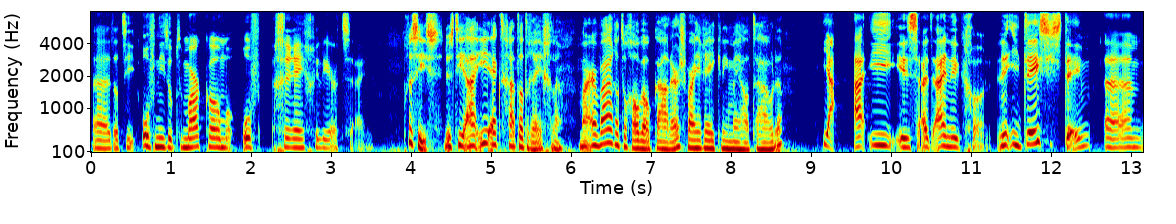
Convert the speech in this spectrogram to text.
uh, dat die of niet op de markt komen of gereguleerd zijn. Precies, dus die AI-act gaat dat regelen. Maar er waren toch al wel kaders waar je rekening mee had te houden? Ja, AI is uiteindelijk gewoon een IT-systeem. Um,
